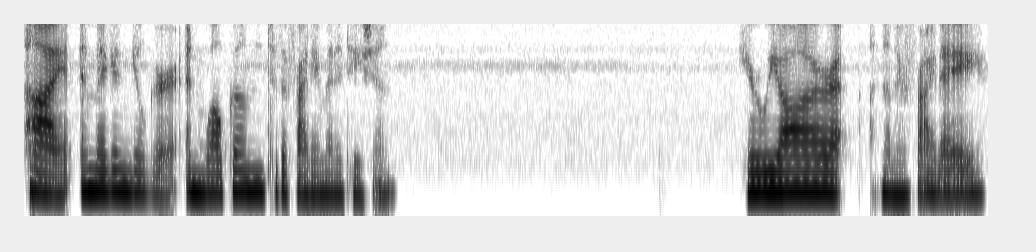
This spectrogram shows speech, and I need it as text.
Hi, I'm Megan Gilger, and welcome to the Friday Meditation. Here we are, another Friday,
